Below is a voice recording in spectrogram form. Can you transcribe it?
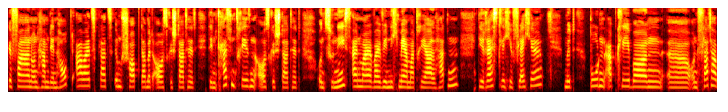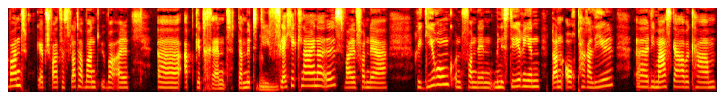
gefahren und haben den Hauptarbeitsplatz im Shop damit ausgestattet, den Kassentresen ausgestattet und zunächst einmal, weil wir nicht mehr Material hatten, die restliche Fläche mit Bodenabklebern äh, und Flatterband, gelb-schwarzes Flatterband überall äh, abgetrennt, damit mhm. die Fläche kleiner ist, weil von der Regierung und von den Ministerien dann auch parallel äh, die Maßgabe kam,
